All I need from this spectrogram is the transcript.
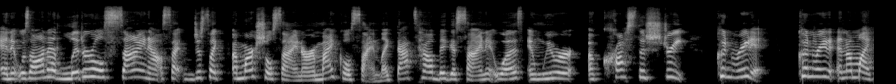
and it was on a literal sign outside, just like a Marshall sign or a Michael sign. Like that's how big a sign it was. And we were across the street, couldn't read it, couldn't read it. And I'm like,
